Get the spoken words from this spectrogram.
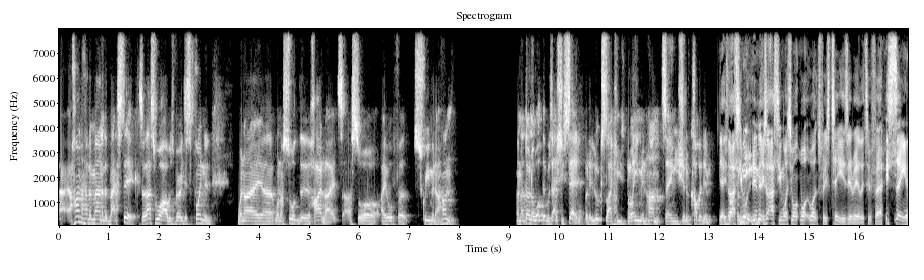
uh, Hunt had a man at the back stick, so that's why I was very disappointed when I uh, when I saw the highlights. I saw Iorfa screaming at Hunt, And I don't know what that was actually said, but it looks like he's blaming Hunt, saying he should have covered him. Yeah, he's not But asking. me- what, he's not asking what he want, what wants for his tea, is he? Really? To be fair, he's saying,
